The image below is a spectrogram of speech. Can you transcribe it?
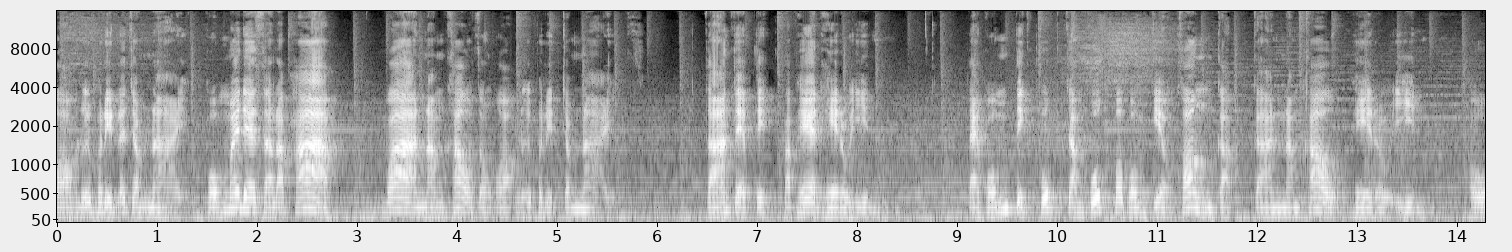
ออกหรือผลิตและจำหน่าย ผมไม่ได้สารภาพว่านำเข้าส่งออกหรือผลิตจำหน่าย สารเสพติดประเภทเฮโรอีน แต่ผมติดคุกจำคุกเพราะผมเกี่ยวข้องกับการนำเข้าเฮโรอีน โอ้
